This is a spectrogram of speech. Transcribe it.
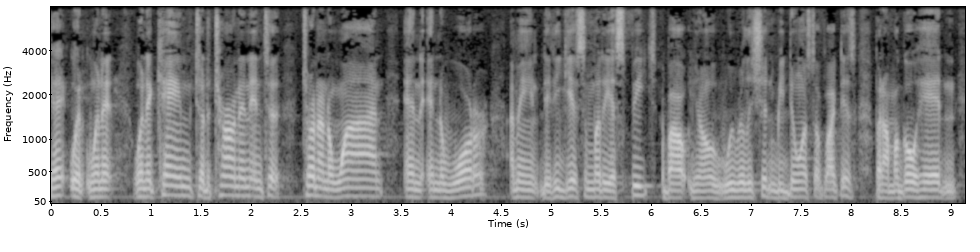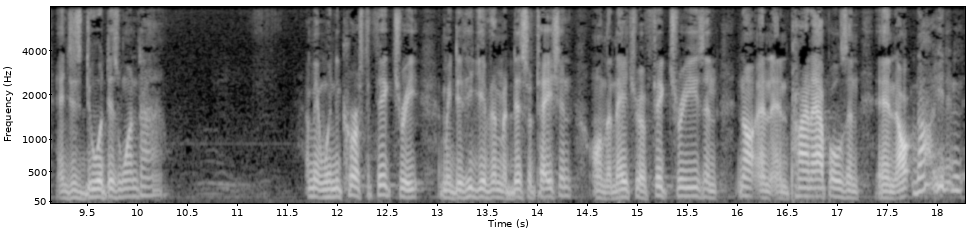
Okay, when, when, it, when it came to the turning into turning the wine and, and the water, I mean, did he give somebody a speech about, you know, we really shouldn't be doing stuff like this, but I'm going to go ahead and, and just do it this one time? I mean, when he cursed the fig tree, I mean, did he give them a dissertation on the nature of fig trees and, no, and, and pineapples and, and all? no, he didn't.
